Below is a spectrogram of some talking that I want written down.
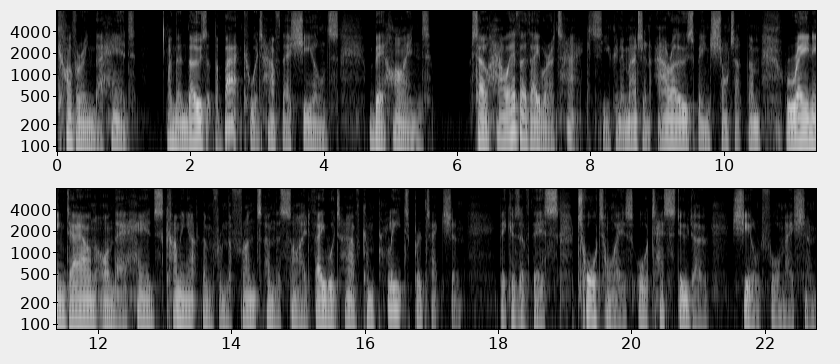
covering the head. And then those at the back would have their shields behind. So, however they were attacked, you can imagine arrows being shot at them, raining down on their heads, coming at them from the front and the side. They would have complete protection because of this tortoise or testudo shield formation.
